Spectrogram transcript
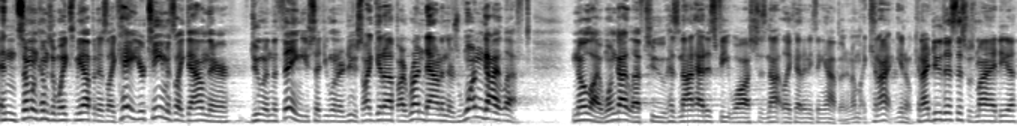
And someone comes and wakes me up and is like, hey, your team is like down there doing the thing you said you wanted to do. So I get up, I run down, and there's one guy left. No lie, one guy left who has not had his feet washed, has not like had anything happen. And I'm like, can I, you know, can I do this? This was my idea.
